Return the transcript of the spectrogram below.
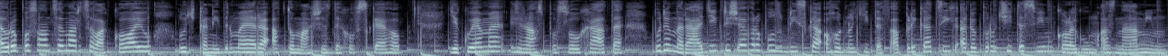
europoslance Marcela Kolaju, Luďka Niedermayera a Tomáše Zdechovského. Děkujeme, že nás posloucháte. Budeme rádi, když Evropu zblízka ohodnotíte v aplikacích a doporučíte svým kolegům a známým.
